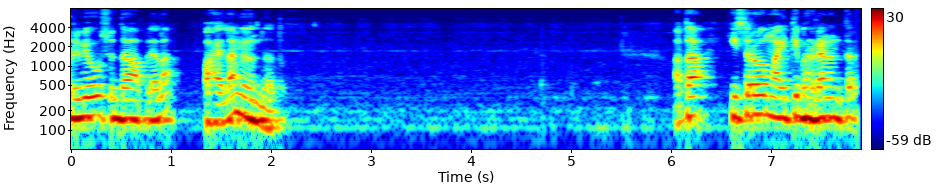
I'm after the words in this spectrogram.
प्रिव्ह्यूसुद्धा आपल्याला पाहायला मिळून जातो. आता ही सर्व माहिती भरल्यानंतर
